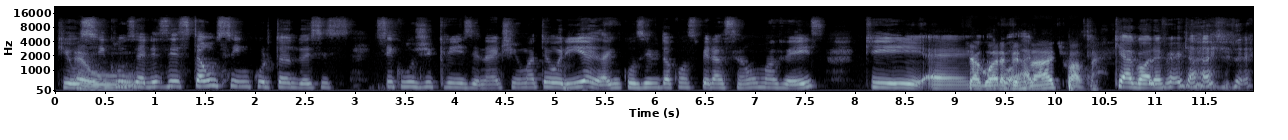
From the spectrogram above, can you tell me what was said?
Que os é, ciclos, o... eles estão se encurtando, esses ciclos de crise, né? Tinha uma teoria, inclusive da conspiração, uma vez, que... É, que agora a, é verdade, Fábio. Que agora é verdade, né?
